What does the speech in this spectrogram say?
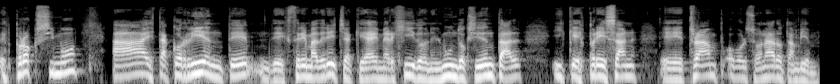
es próximo a esta corriente de extrema derecha que ha emergido en el mundo occidental y que expresan eh, Trump o Bolsonaro también.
